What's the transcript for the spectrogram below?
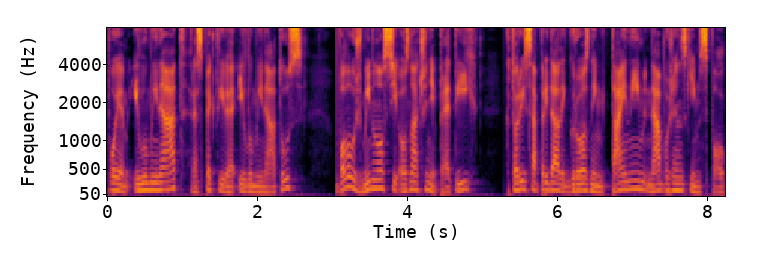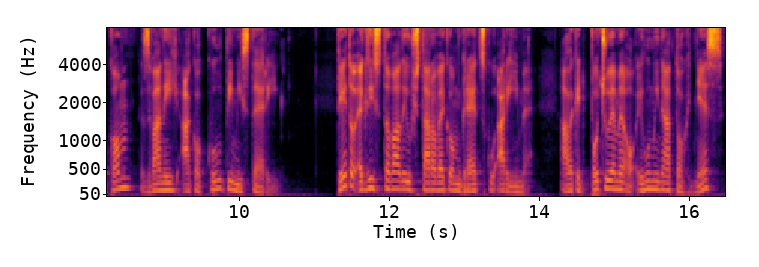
Pojem iluminát, respektíve iluminatus, bolo už v minulosti označenie pre tých, ktorí sa pridali k rôznym tajným náboženským spolkom, zvaných ako kulty mystérií. Tieto existovali už v starovekom Grécku a Ríme, ale keď počujeme o iluminátoch dnes,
